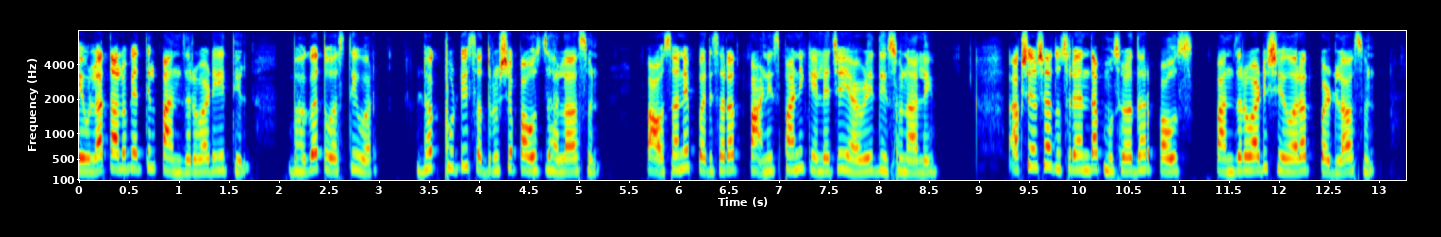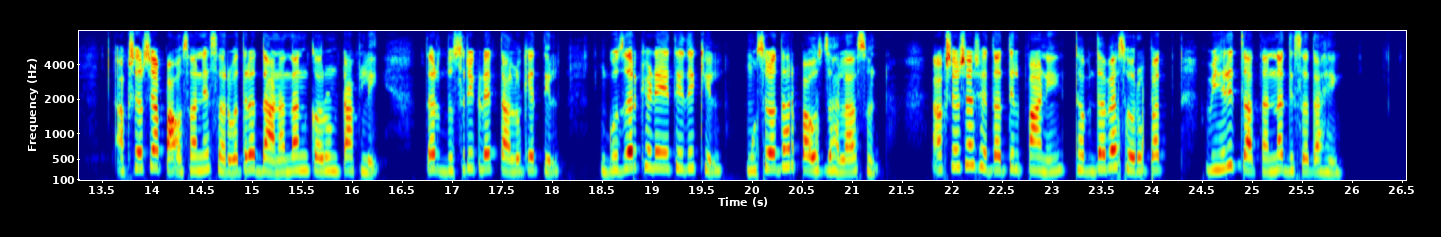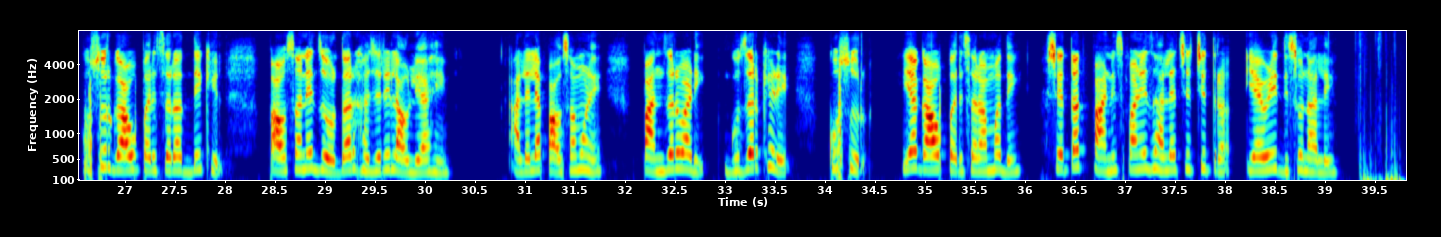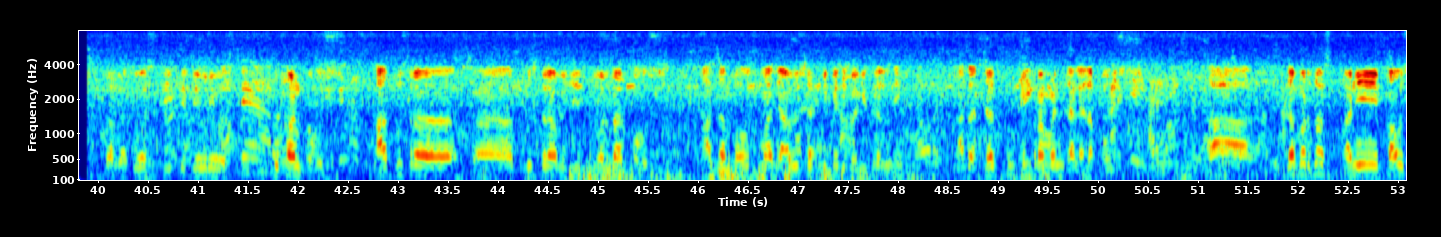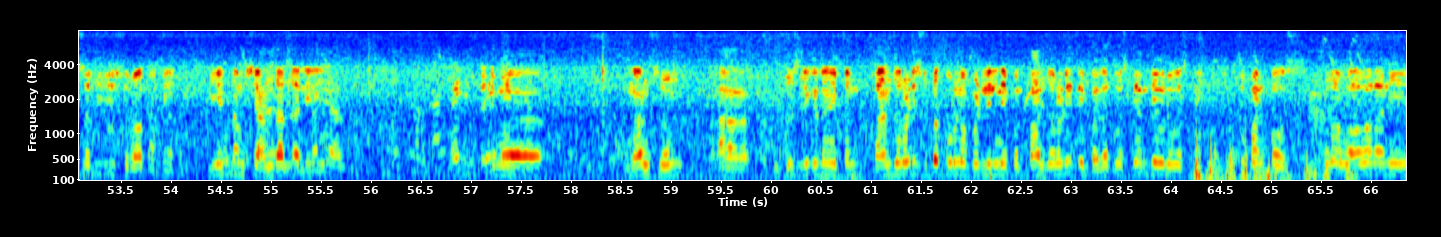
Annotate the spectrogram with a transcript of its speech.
येवला तालुक्यातील पांजरवाडी येथील भगत वस्तीवर ढगफुटी सदृश्य पाऊस झाला असून पावसाने परिसरात पाणीच पाणी केल्याचे यावेळी दिसून आले. अक्षरशः दुसऱ्यांदा मुसळधार पाऊस पांजरवाडी शिवारात पडला असून अक्षरशः पावसाने सर्वत्र दानादान करून टाकली तर दुसरीकडे तालुक्यातील गुजरखेडे येथे देखील मुसळधार पाऊस झाला असून अक्षरशः शेतातील पाणी धबधब्या स्वरूपात विहिरीत जाताना दिसत आहे. कुसूरगाव परिसरात देखील पावसाने जोरदार हजेरी लावली आहे. आलेल्या पावसामुळे पांजरवाडी गुजरखेडे कुसूर या गाव परिसरामध्ये शेतात पाणीच पाणी झाल्याचे चित्र यावेळी दिसून आले. भगत वस्ती ते देवरे वस्ती तुफान पाऊस. हा दुसरा दुसरा म्हणजे जोरदार पाऊस. असा पाऊस माझ्या आयुष्यात मी कधी बघितलेला नाही. असा ढगफुटीप्रमाणे झालेला पाऊस. हा जबरदस्त आणि पावसाची जी सुरुवात होती ती एकदम शानदार झालेली. आहे त्याच्यामुळं मान्सून हा दुसरीकडे नाही पण पांजरवाडी सुद्धा पूर्ण पडलेली नाही पण पांजरवाडी ते भगत वस्ती आणि देवरी वस्ती तुफान पाऊस पुरं वावर आणि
